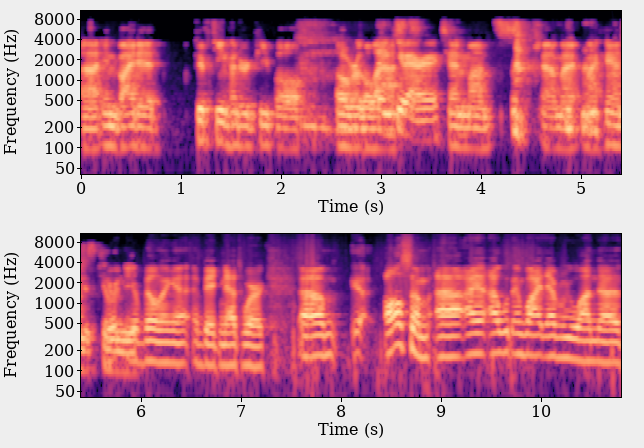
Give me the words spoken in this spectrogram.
uh, invited 1,500 people over the last you, 10 months. Uh, my my hand is You're, killing me. you're building a, a big network. Um, awesome. Uh, I, I would invite everyone uh,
